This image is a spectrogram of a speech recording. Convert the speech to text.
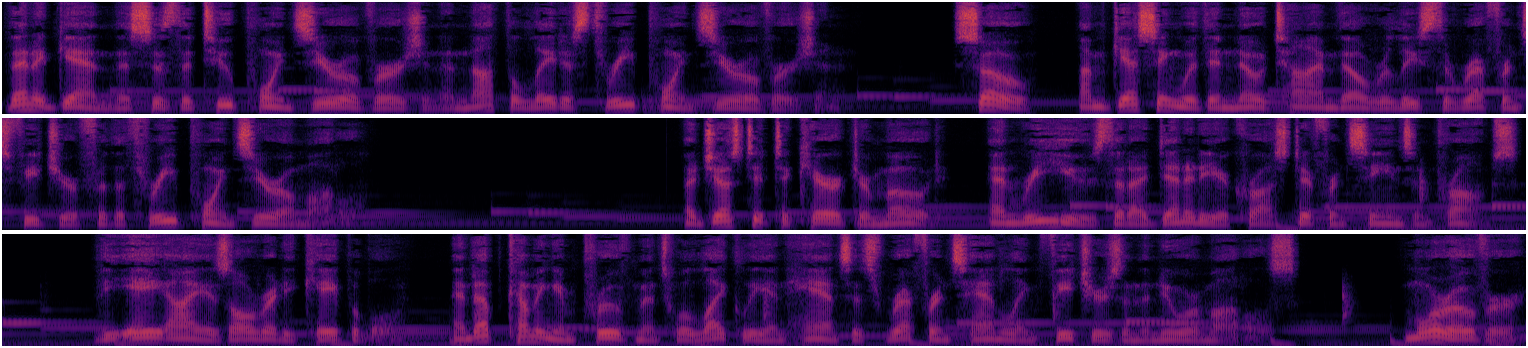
Then again this is the 2.0 version and not the latest 3.0 version. So, I'm guessing within no time they'll release the reference feature for the 3.0 model. Adjust it to character mode, and reuse that identity across different scenes and prompts. The AI is already capable, and upcoming improvements will likely enhance its reference handling features in the newer models. Moreover,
